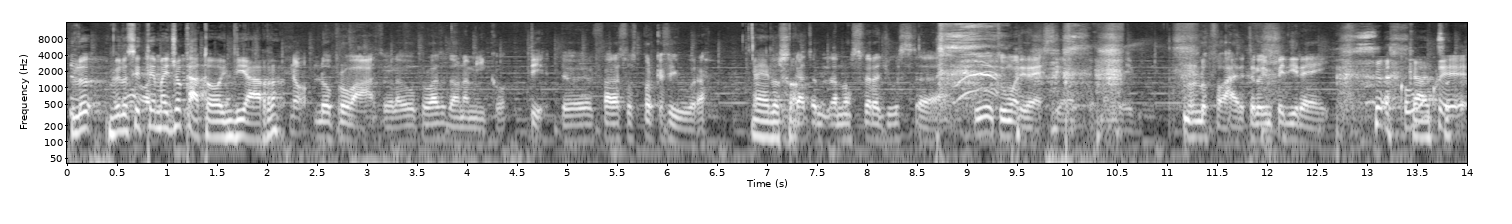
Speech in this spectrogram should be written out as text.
Lo, ve lo siete mai giocato in VR? No. L'ho provato, l'avevo provato da un amico. Sì, deve fare la sua sporca figura. Eh, lo so. L'atmosfera giusta. Tu, tu moriresti. Eh, non lo fare, te lo impedirei. Comunque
